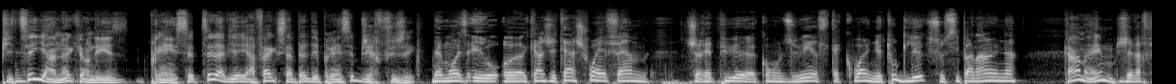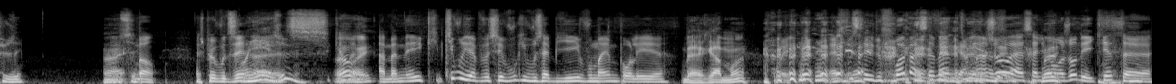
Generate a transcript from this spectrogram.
Puis, tu sais, il y en a qui ont des principes. Tu sais, la vieille affaire qui s'appelle des principes, j'ai refusé. Ben moi, et, euh, quand j'étais à Choix FM, j'aurais pu euh, conduire, c'était quoi, une auto de luxe aussi pendant un an. Quand même. J'avais refusé. Ouais. C'est- Je peux vous dire, On euh, Ah à m'amener- qui, qui vous, c'est vous qui vous habillez vous-même pour les. euh, Ben, regarde-moi. oui. Est-ce que c'est une fois par semaine, tous les jours, à Salut Ouais. Bonjour, des kits. euh,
